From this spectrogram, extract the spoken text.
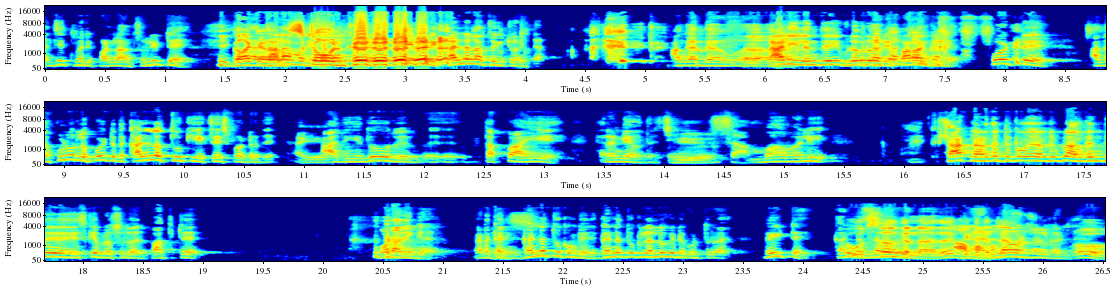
அஜித் மாதிரி பண்ணலாம்னு சொல்லிட்டு கல்லெல்லாம் தூக்கிட்டு வந்துட்டேன். அங்க அந்த வேலியில இருந்து இவ்வளவு இவ்வளவு பெரிய பாறாங்கல் போட்டு அந்த குளிர்ல போயிட்டு அந்த கல்லை தூக்கி எக்ஸசைஸ் பண்றது. ஐயோ. அது ஏதோ ஒரு தப்பாகி இரண்டியா வந்துருச்சு. செம்ம வலி. ஷார்ட் நடந்துட்டு இருக்கும்போது நடந்துட்டு அங்கேருந்து எஸ்கேப் சொல்லுவார் பார்த்துட்டு ஓடாதீங்க நடக்காதீங்க. கண்ணை தூக்க முடியாது. கண்ணை தூக்கி லல்லு கிட்ட கொடுத்துருவேன். வெயிட் ஒரிஜினல் கண்ணா அது. எல்லாம் ஒரிஜினல் கண். ஓ.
